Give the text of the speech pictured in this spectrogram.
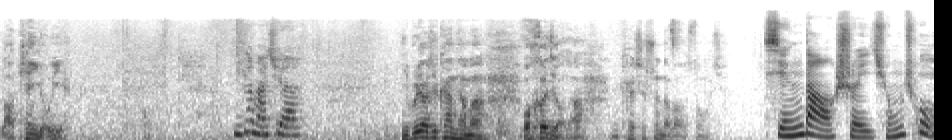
老天有眼。你干嘛去啊？你不是要去看他吗？我喝酒了，你开车顺道把我送回去。行到水穷处，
